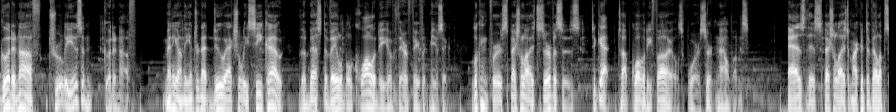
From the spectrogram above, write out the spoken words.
good enough truly isn't good enough. Many on the internet do actually seek out the best available quality of their favorite music, looking for specialized services to get top quality files for certain albums. As this specialized market develops,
